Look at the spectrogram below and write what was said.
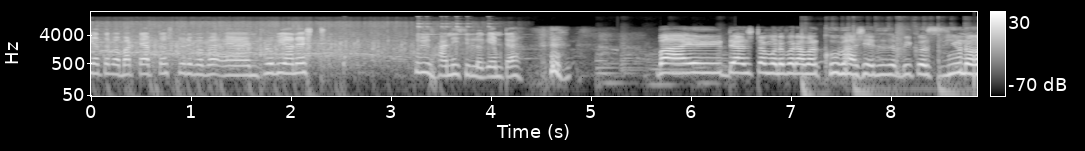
ইয়াতে পাবা ট্যাপ স্টোরি পাবা। এন্ড টু বি অনেস্ট খুবই ফানি ছিল গেমটা বা এই মনে পড়ে আমার খুব হাসি এসেছে। বিকজ ইউ নো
